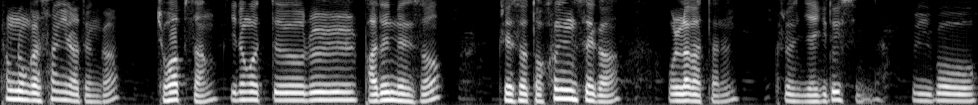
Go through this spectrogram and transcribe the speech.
평론가 상이라든가 조합상 이런 것들을 받으면서 그래서 더 흥행세가 올라갔다는 그런 얘기도 있습니다. 그리고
